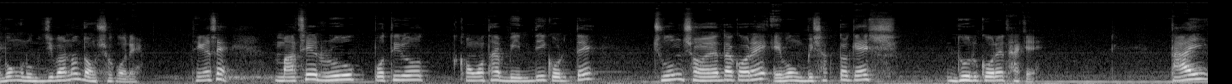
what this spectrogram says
এবং রোগ জীবাণু ধ্বংস করে, ঠিক আছে? মাছের রোগ প্রতিরোধ ক্ষমতা বৃদ্ধি করতে চুন সহায়তা করে এবং বিষাক্ত গ্যাস দূর করে থাকে। তাই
